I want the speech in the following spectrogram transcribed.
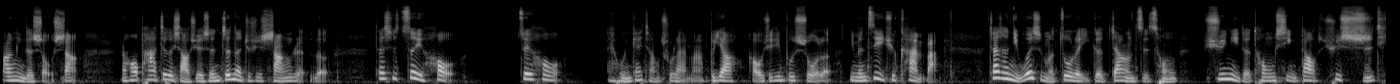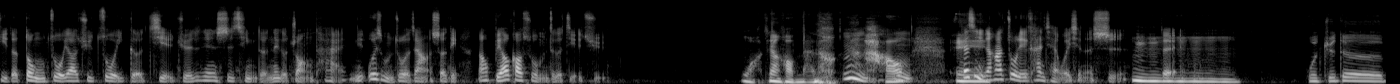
邦尼的手上，然后怕这个小学生真的就去伤人了，但是最后。最后，哎，我应该讲出来吗？不要，好，我决定不说了，你们自己去看吧。嘉诚，你为什么做了一个这样子，从虚拟的通信到去实体的动作，要去做一个解决这件事情的那个状态？你为什么做了这样的设定？然后不要告诉我们这个结局。哇，这样好难哦。嗯，好。嗯，但是你让他做了一个看起来危险的事。嗯对，嗯嗯嗯嗯。我觉得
